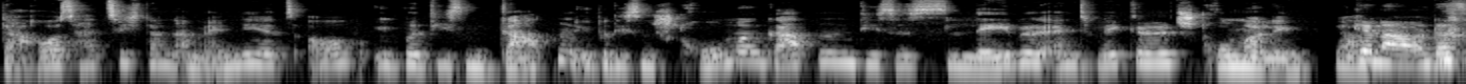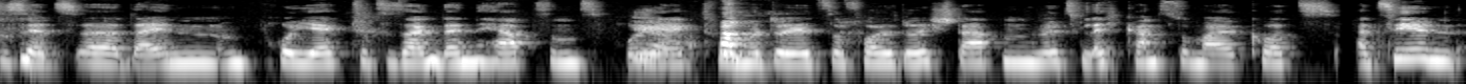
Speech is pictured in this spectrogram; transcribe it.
daraus hat sich dann am Ende jetzt auch über diesen Garten, über diesen Stromergarten dieses Label entwickelt, Stromerling. Ja. Genau, und das ist jetzt äh, dein Projekt, sozusagen dein Herzensprojekt, womit du jetzt so voll durchstarten willst. Vielleicht kannst du mal kurz erzählen,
